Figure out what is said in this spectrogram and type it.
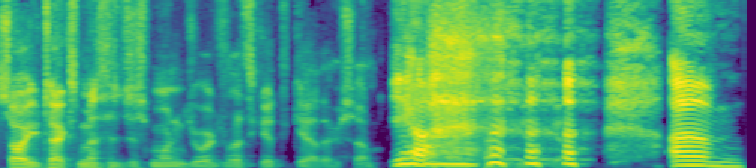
Saw your text message this morning, George. Let's get together. So yeah. Time to get together. um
